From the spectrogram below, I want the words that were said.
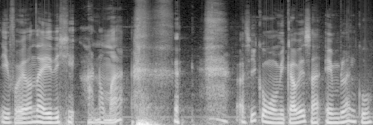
Y fue donde ahí dije, ah, no ma. así como mi cabeza en blanco.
